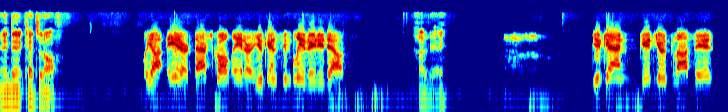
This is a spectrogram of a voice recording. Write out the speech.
and then it cuts it off. Oh, yeah, error. That's called error. You can simply read it out. Okay. You can get your glasses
